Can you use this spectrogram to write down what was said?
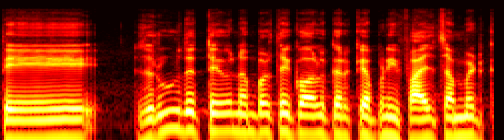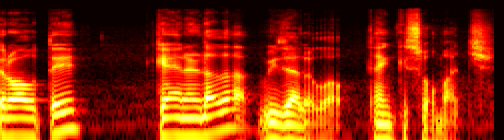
ਤੇ ਜ਼ਰੂਰ ਦਿੱਤੇ ਹੋਏ ਨੰਬਰ ਤੇ ਕਾਲ ਕਰਕੇ ਆਪਣੀ ਫਾਈਲ ਸਬਮਿਟ ਕਰਵਾਓ ਤੇ ਕੈਨੇਡਾ ਦਾ ਵੀਜ਼ਾ ਲਗਵਾਓ। Thank you so much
